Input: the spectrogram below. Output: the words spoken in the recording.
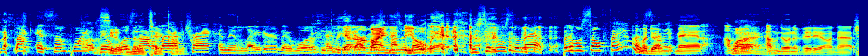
Like at some point wanna there the was not a laugh comedy. track, and then later there was. Maybe We gotta got those remind these people. notes. Yeah. You're supposed to laugh, but it was so famous. I'm gonna do I it, mean, man. I'm Why? doing. I'm doing a video on that.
